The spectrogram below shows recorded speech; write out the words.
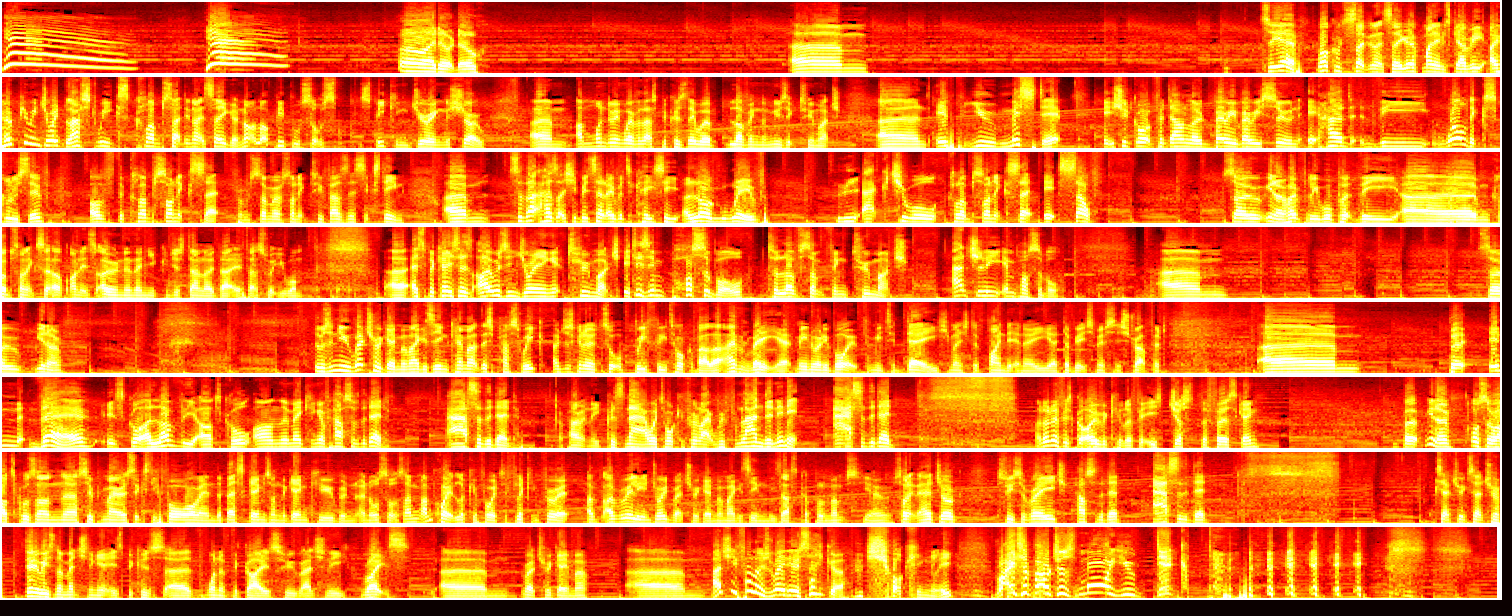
Yeah! Yeah! Oh, I don't know. Um. So yeah, welcome to Saturday Night Sega. My name's Gavi. I hope you enjoyed last week's Club Saturday Night Sega. Not a lot of people sort of sp- speaking during the show. Um, I'm wondering whether that's because they were loving the music too much. And if you missed it, it should go up for download very, very soon. It had the world exclusive of the Club Sonic set from Summer of Sonic 2016. Um, so that has actually been sent over to Casey along with the actual Club Sonic set itself. So, you know, hopefully we'll put the um, Club Sonic setup on its own and then you can just download that if that's what you want. Uh, SPK says, I was enjoying it too much. It is impossible to love something too much. Actually, impossible. Um, so, you know. There was a new Retro Gamer magazine came out this past week. I'm just going to sort of briefly talk about that. I haven't read it yet. Mina only bought it for me today. She managed to find it in a uh, WH Smith's in Stratford. Um, but in there, it's got a lovely article on the making of House of the Dead. Ass of the Dead, apparently, because now we're talking from like we're from London, innit? Ass of the Dead. I don't know if it's got overkill, if it is just the first game. But you know, also articles on uh, Super Mario 64 and the best games on the GameCube and, and all sorts. I'm, I'm quite looking forward to flicking through it. I've, I've really enjoyed Retro Gamer magazine these last couple of months. You know, Sonic the Hedgehog, Streets of Rage, House of the Dead, Ass of the Dead, etc. etc. The only reason I'm mentioning it is because uh, one of the guys who actually writes um, Retro Gamer um, actually follows Radio Sega. Shockingly, write about us more, you dick.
